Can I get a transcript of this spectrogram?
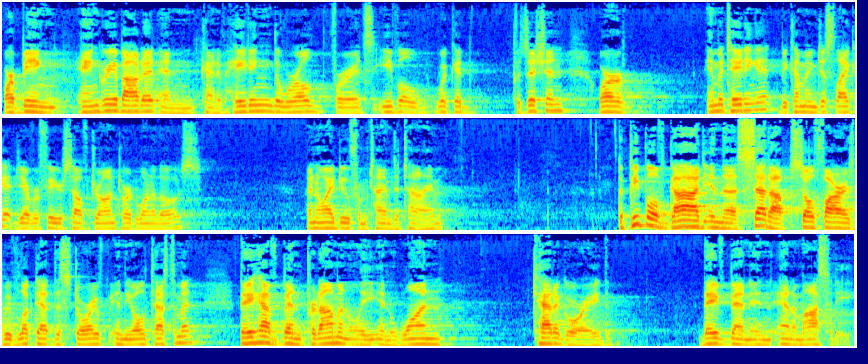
or being angry about it and kind of hating the world for its evil, wicked position, or imitating it, becoming just like it? Do you ever feel yourself drawn toward one of those? I know I do from time to time. The people of God in the setup, so far as we've looked at this story in the Old Testament, they have been predominantly in one category. They've been in animosity.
